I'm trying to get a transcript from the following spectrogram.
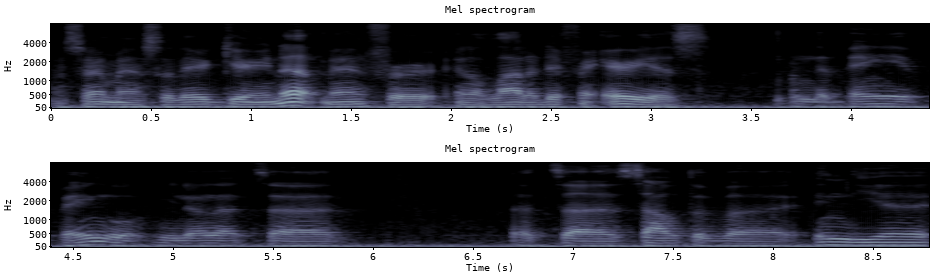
That's right, man. So they're gearing up, man, for in a lot of different areas. in the Bay of Bengal. You know, that's uh, that's uh, south of uh, India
